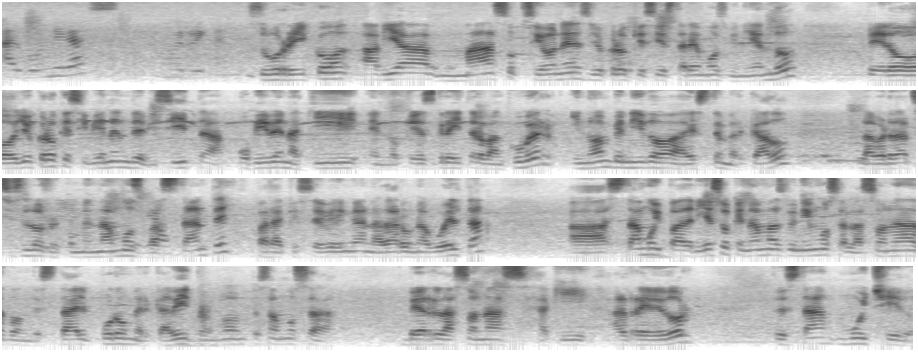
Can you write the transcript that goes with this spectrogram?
albóndigas, muy rica. Estuvo rico, había más opciones, yo creo que sí estaremos viniendo pero yo creo que si vienen de visita o viven aquí en lo que es Greater Vancouver y no han venido a este mercado, la verdad sí se los recomendamos bastante para que se vengan a dar una vuelta. Ah, está muy padre y eso que nada más venimos a la zona donde está el puro mercadito, ¿no? Empezamos a ver las zonas aquí alrededor, está muy chido.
